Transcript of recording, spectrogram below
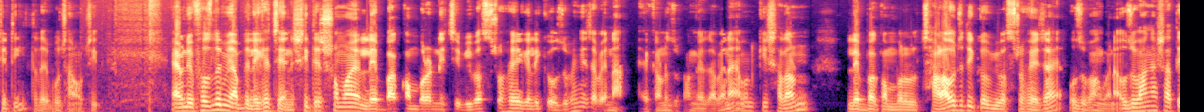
সেটি তাদের বোঝানো উচিত। এমনি ফজলুমি আপনি লিখেছেন, শীতের সময় লেপ বা কম্বলের নিচে বিবস্ত্র হয়ে গেলে কি উজু ভেঙে যাবে? না, এর কারণে উজু ভাঙা যাবে না, এমনকি সাধারণ লেপ বা কম্বল ছাড়াও যদি কেউ বিবস্ত্র হয়ে যায় উজু ভাঙবে না। উজু ভাঙার সাথে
